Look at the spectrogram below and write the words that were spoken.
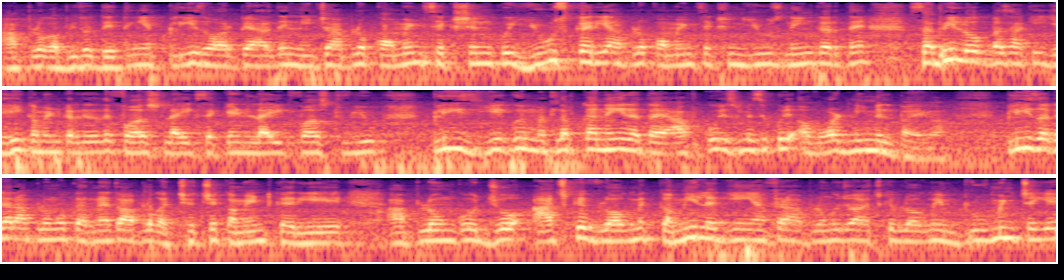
आप लोग अभी तो देती हैं प्लीज़ और प्यार दें। नीचे आप लोग कमेंट सेक्शन को यूज़ करिए। आप लोग कमेंट सेक्शन यूज़ नहीं करते। हैं सभी लोग बस आके यही कमेंट कर देते first like second like first view please ये कोई मतलब का नहीं रहता है। आपको इसमें से कोई अवार्ड नहीं मिल पाएगा। प्लीज़ अगर आप लोगों को करना है तो आप लोग अच्छे अच्छे कमेंट करिए। आप लोगों को जो आज के व्लॉग में कमी लगी है या फिर आप लोगों को जो आज के व्लॉग में इंप्रूवमेंट चाहिए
